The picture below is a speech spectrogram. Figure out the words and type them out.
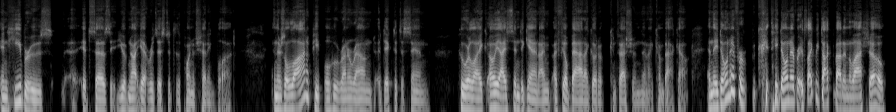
in hebrews uh, it says that you have not yet resisted to the point of shedding blood. And there's a lot of people who run around addicted to sin who are like oh yeah i sinned again. I'm i feel bad. I go to confession then i come back out. And they don't ever they don't ever it's like we talked about in the last show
